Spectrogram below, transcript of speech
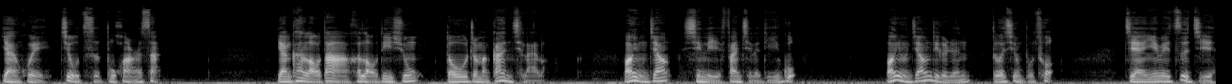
宴会就此不欢而散。眼看老大和老弟兄都这么干起来了，王永江心里泛起了嘀咕。王永江这个人德性不错，见因为自己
